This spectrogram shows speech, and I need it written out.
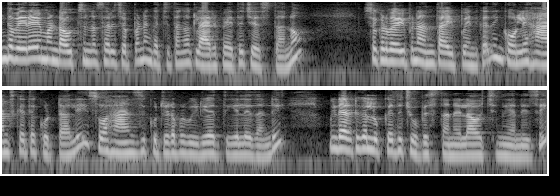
ఇంకా వేరే ఏమైనా డౌట్స్ ఉన్నా సరే చెప్పండి. నేను ఖచ్చితంగా క్లారిఫై అయితే చేస్తాను. సో ఇక్కడ వైపున అంతా అయిపోయింది కదా ఇంకా ఓన్లీ హ్యాండ్స్కి అయితే కుట్టాలి. సో హ్యాండ్స్ కుట్టేటప్పుడు వీడియో తీయలేదండి. మీకు డైరెక్ట్గా లుక్ అయితే చూపిస్తాను ఎలా వచ్చింది అనేసి.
